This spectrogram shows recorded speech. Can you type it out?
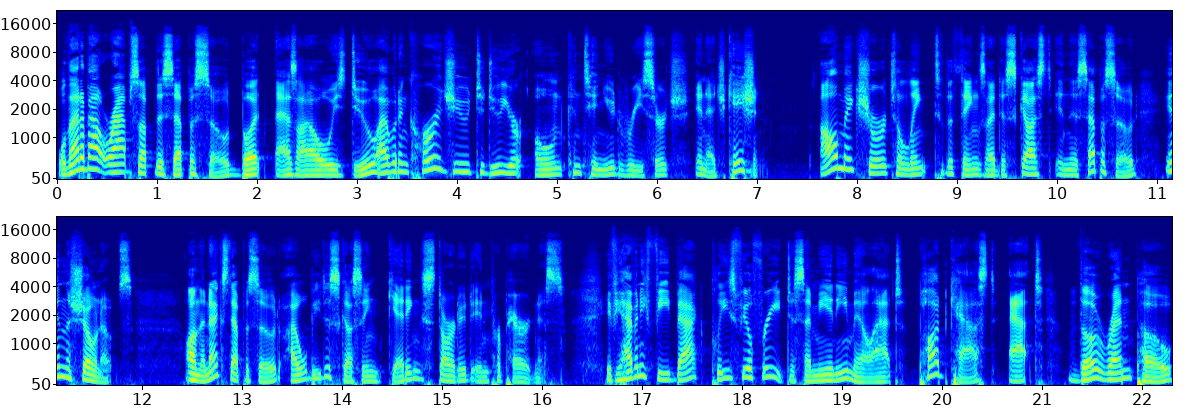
Well, that about wraps up this episode, but as I always do, I would encourage you to do your own continued research and education. I'll make sure to link to the things I discussed in this episode in the show notes. On the next episode, I will be discussing getting started in preparedness. If you have any feedback, please feel free to send me an email at podcast at therenpo.com.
